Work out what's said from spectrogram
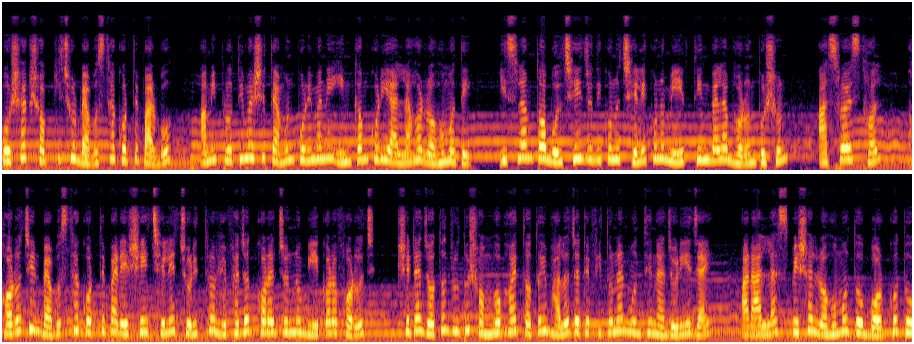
পোশাক সবকিছুর ব্যবস্থা করতে পারব, আমি প্রতি মাসে তেমন পরিমাণে ইনকাম করি আল্লাহর রহমতে। ইসলাম তো বলছেই যদি কোনো ছেলে কোনো মেয়ের তিন বেলা ভরণ পোষণ আশ্রয়স্থল, খরচের ব্যবস্থা করতে পারে সেই ছেলের চরিত্র হেফাজত করার জন্য বিয়ে করা ফরজ, সেটা যত দ্রুত সম্ভব হয় ততই ভালো যাতে ফিতনার মধ্যে না জড়িয়ে যায় আর আল্লাহ স্পেশাল রহমত ও বরকত ও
